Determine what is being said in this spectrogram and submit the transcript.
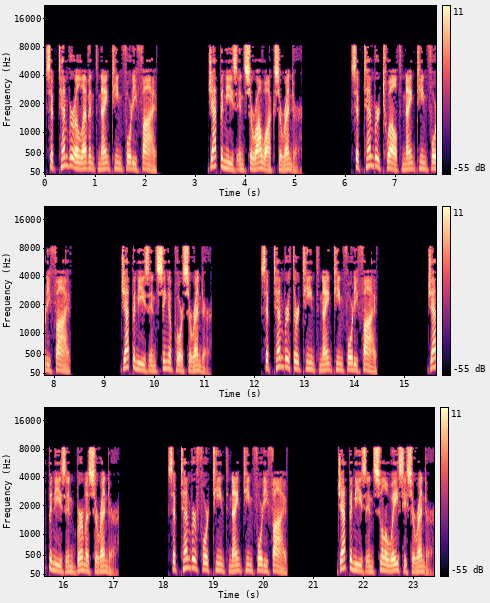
September 11, 1945 Japanese in Sarawak surrender. September 12, 1945 Japanese in Singapore surrender. September 13, 1945 Japanese in Burma surrender. September 14, 1945 Japanese in Sulawesi surrender.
